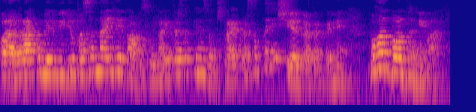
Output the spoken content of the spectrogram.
और अगर आपको मेरी वीडियो पसंद आई है तो आप इसको लाइक कर सकते हैं सब्सक्राइब कर सकते हैं शेयर कर सकते हैं। बहुत बहुत धन्यवाद।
